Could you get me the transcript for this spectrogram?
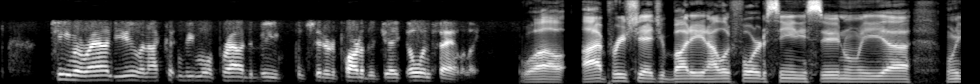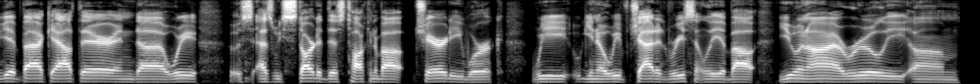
team around you, and I couldn't be more proud to be considered a part of the Jake Owen family. Well, I appreciate you, buddy, and I look forward to seeing you soon when we uh, when we get back out there. And uh, we, as we started this talking about charity work, we you know we've chatted recently about you and I really um,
